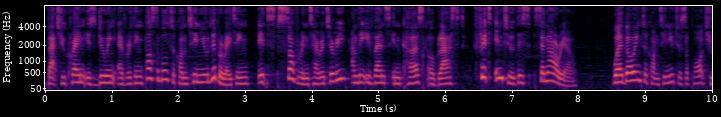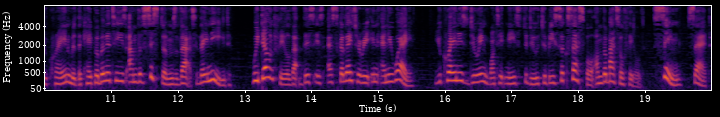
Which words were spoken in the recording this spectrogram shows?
that Ukraine is doing everything possible to continue liberating its sovereign territory and the events in Kursk Oblast fit into this scenario. We're going to continue to support Ukraine with the capabilities and the systems that they need. We don't feel that this is escalatory in any way. Ukraine is doing what it needs to do to be successful on the battlefield, Singh said.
